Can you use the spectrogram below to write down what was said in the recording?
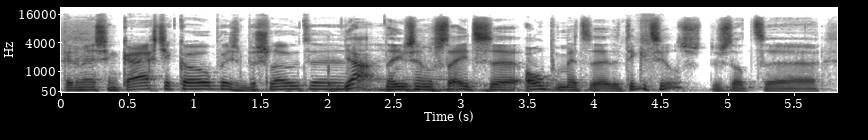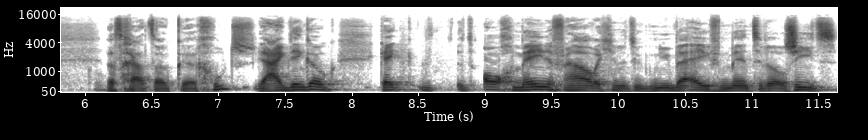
Kunnen mensen een kaartje kopen? Is het besloten? Ja, nee, we zijn nog steeds eh, open met eh, de ticket sales. Dus dat, eh, dat gaat ook eh, goed. Ja, ik denk ook... Kijk, het, het algemene verhaal wat je natuurlijk nu bij evenementen wel ziet...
